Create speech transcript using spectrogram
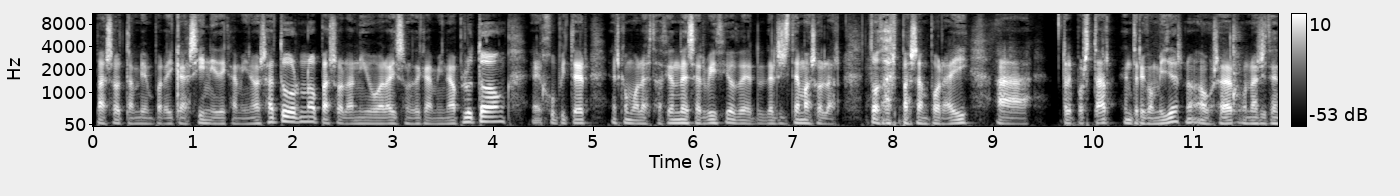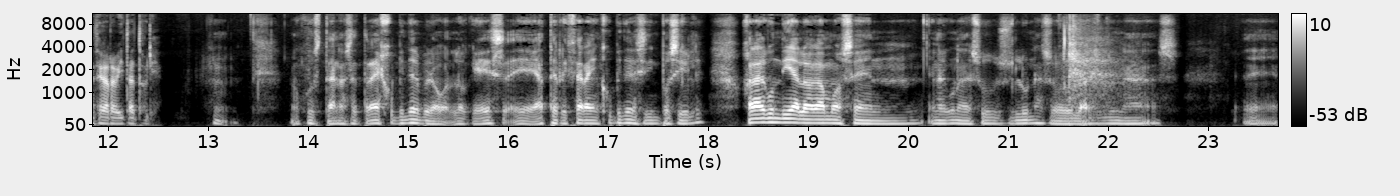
Pasó también por ahí Cassini de camino a Saturno, pasó la New Horizons de camino a Plutón. Eh, Júpiter es como la estación de servicio del sistema solar. Todas pasan por ahí a repostar, entre comillas, ¿no? a usar una asistencia gravitatoria. Nos gusta, nos atrae Júpiter, pero lo que es eh, aterrizar en Júpiter es imposible. Ojalá algún día lo hagamos en, en alguna de sus lunas o las lunas, eh,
